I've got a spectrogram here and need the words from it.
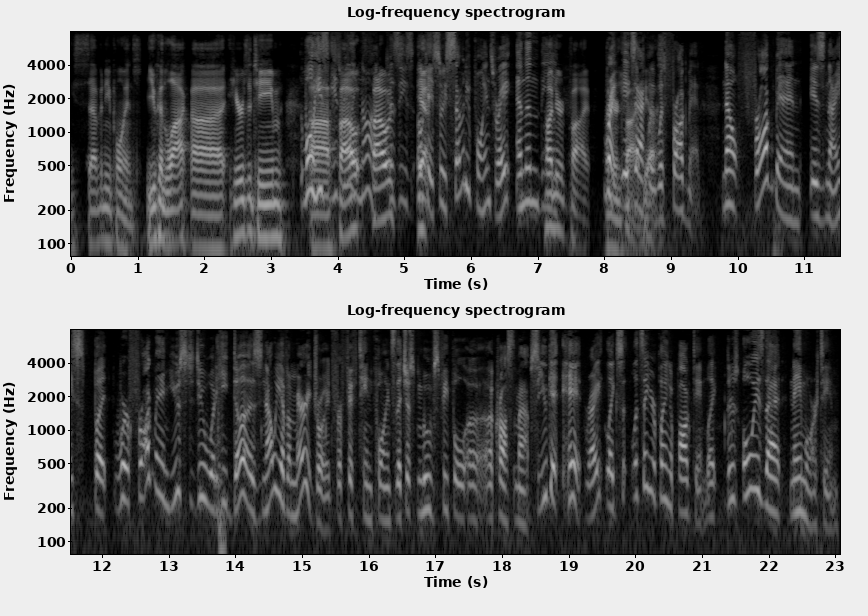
He's 70 points. You can lock. Uh, here's a team. Well, he's, Uh, he's Fau- really not Faust- because he's yeah. okay. So he's seventy points, right? And then the 105. right, exactly yes. with Frogman. Now Frogman is nice, but where Frogman used to do what he does, now we have Ameridroid for fifteen points that just moves people uh, across the map. So you get hit, right? Like, s let's say you're playing a Pog team. Like, there's always that Namor team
